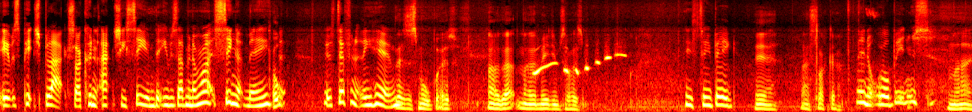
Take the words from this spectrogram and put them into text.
it was pitch black, so I couldn't actually see him, but he was having a right sing at me. Oh. It was definitely him. There's a small bird. No, that no, the medium size. He's too big. Yeah, that's like a They're not robins. no.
